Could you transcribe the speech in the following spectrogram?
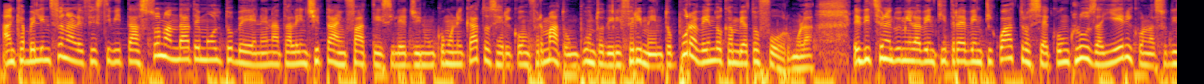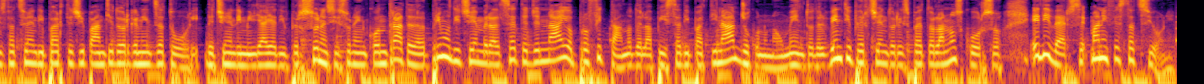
Anche a Bellinzona le festività sono andate molto bene. Natale in città, infatti, si legge in un comunicato, si è riconfermato un punto di riferimento pur avendo cambiato formula. L'edizione 2023-24 si è conclusa ieri con la soddisfazione di partecipanti ed organizzatori. Decine di migliaia di persone si sono incontrate dal 1 dicembre al 7 gennaio approfittando della pista di pattinaggio con un aumento del 20% rispetto all'anno scorso e diverse manifestazioni.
